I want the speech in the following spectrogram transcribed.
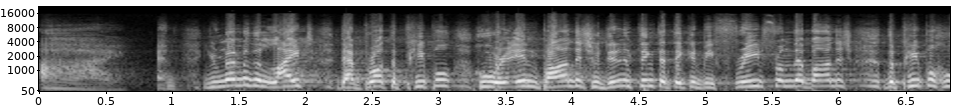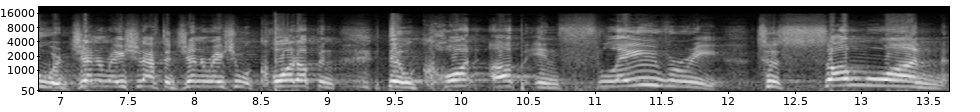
I am. You remember the light that brought the people who were in bondage, who didn't think that they could be freed from their bondage? The people who were generation after generation were caught up in, they were caught up in slavery to someone.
